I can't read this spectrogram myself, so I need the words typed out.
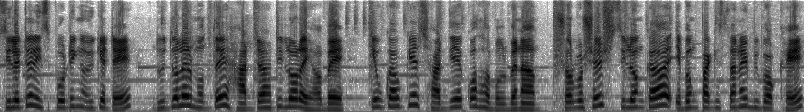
সিলেটের স্পোর্টিং উইকেটে দুই দলের মধ্যে হাড্ডাহাড্ডি লড়াই হবে। কেউ কাউকে ছাড় দিয়ে কথা বলবে না। সর্বশেষ শ্রীলঙ্কা এবং পাকিস্তানের বিপক্ষে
